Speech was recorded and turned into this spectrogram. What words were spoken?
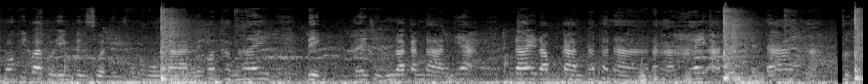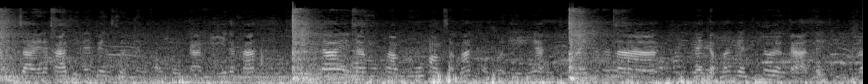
เพราะคิดว่าตัวเองเป็นส่วนหนึ่งของโครงการ และก็ทำให้เด็กในถิ่นธุรกันดารเนี่ย ได้รับการพัฒนานะคะให้อ่านเขียนได้ค่ะรู้สึกภูมิใจนะคะที่ได้เป็นส่วนหนึ่งของโครงการนี้นะคะซึ่งได้นำความรู้ความสามารถของตัวเองเนี่ยไปพัฒนาให้กับนักเรียนที่ด้อยโอกาสในถิ่นธุร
